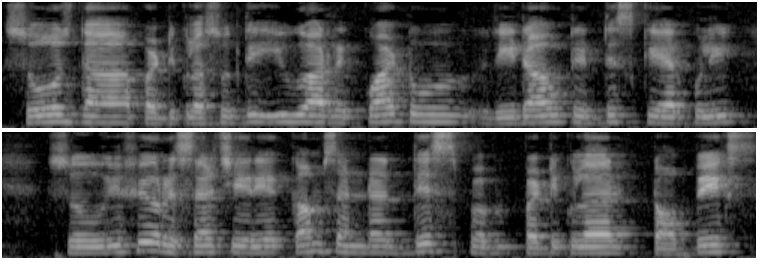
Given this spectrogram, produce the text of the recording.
shows the particular. So the, you are required to read out it this carefully. So if your research area comes under this particular topics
